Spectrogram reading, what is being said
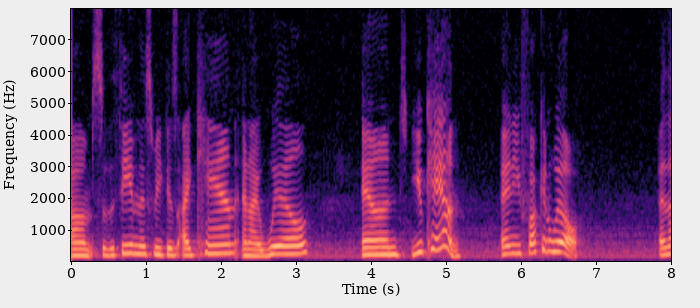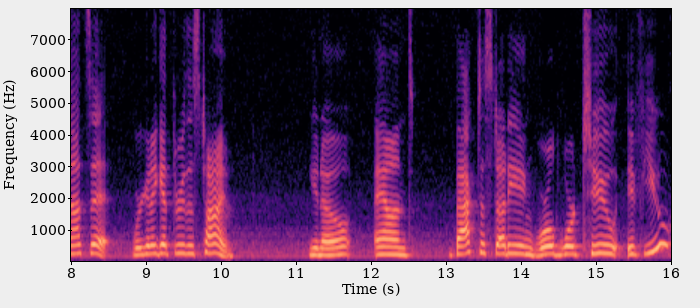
Um, so the theme this week is I can and I will, and you can, and you fucking will. And that's it. We're going to get through this time. You know? And back to studying World War II, if you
